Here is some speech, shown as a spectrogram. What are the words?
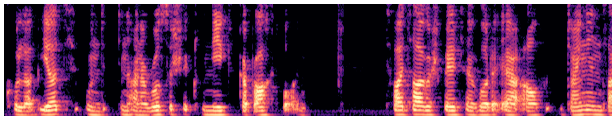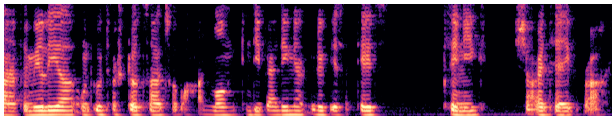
kollabiert und in eine russische Klinik gebracht worden. Zwei Tage später wurde er auf Drängen seiner Familie und Unterstützer zur Behandlung in die Berliner Universitätsklinik Charité gebracht.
